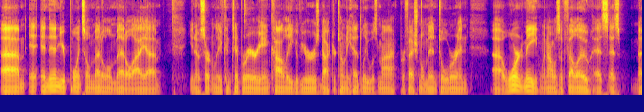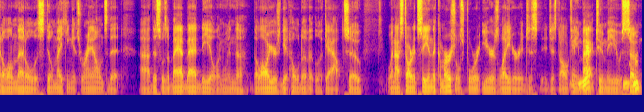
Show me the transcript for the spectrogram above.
Um, and, and, then your points on metal on metal. I, uh, you know, certainly a contemporary and colleague of yours, Dr. Tony Hedley, was my professional mentor and uh, warned me when I was a fellow as as metal on metal was still making its rounds that uh, this was a bad, bad deal. And when the, the lawyers get hold of it, look out. So when I started seeing the commercials for it years later, it just it just all came yep. back to me. It was mm-hmm. so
